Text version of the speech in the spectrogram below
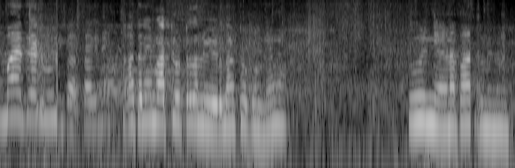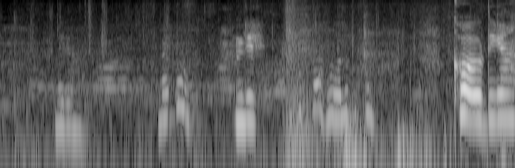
ਮੈਂ ਦੇਖ ਲੂੰ ਕਰ ਸਕਦੀ। ਆ ਤਨੇ ਮੈਂ ਟੁੱਟ ਦਾ ਨੇੜ ਨਾ ਠੋਕੁੰਨੇ ਮੈਂ। ਤੂੰ ਨਿਆਣਾ ਪਾਸ ਮੈਨੂੰ ਮੇਰੇ ਨਾਲ। ਮੈਂ ਕੋ ਜੀ ਖੋਲਦੀਆਂ।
